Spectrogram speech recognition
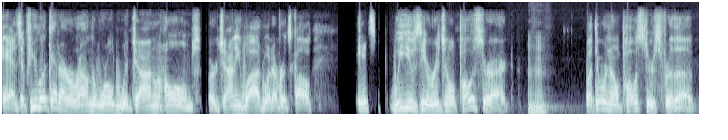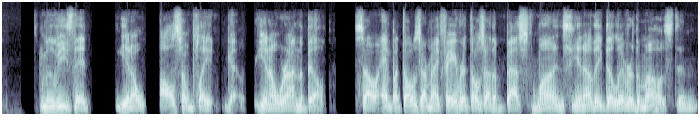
ads. If you look at our Around the World with John Holmes or Johnny Wad, whatever it's called, it's we use the original poster art, hmm but there were no posters for the movies that you know also play you know were on the bill. So and but those are my favorite. Those are the best ones. You know, they deliver the most and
